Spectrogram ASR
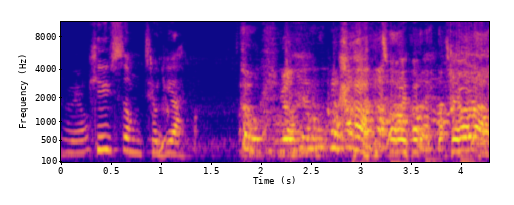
왜요? 기립성 저기야. 저기야. 저요 저요라.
